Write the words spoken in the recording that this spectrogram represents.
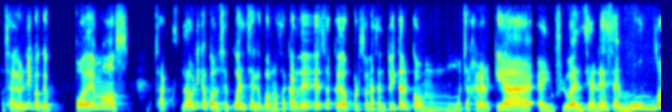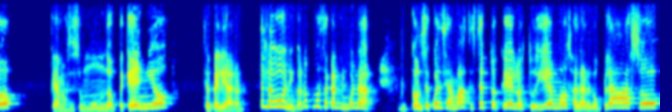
o sea, lo único que podemos la única consecuencia que podemos sacar de eso es que dos personas en Twitter con mucha jerarquía e influencia en ese mundo, que además es un mundo pequeño, se pelearon. Es lo único, no podemos sacar ninguna consecuencia más, excepto que lo estudiemos a largo plazo,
